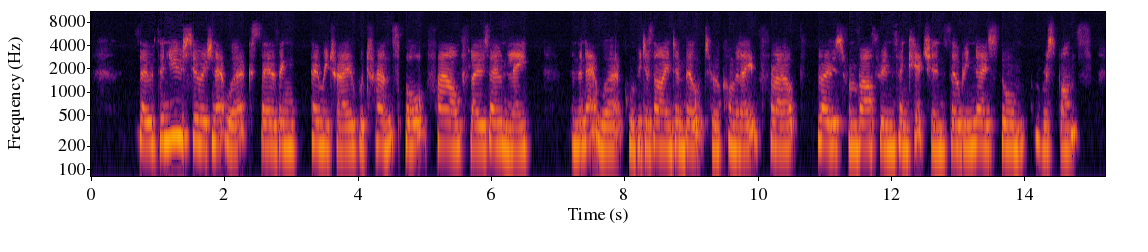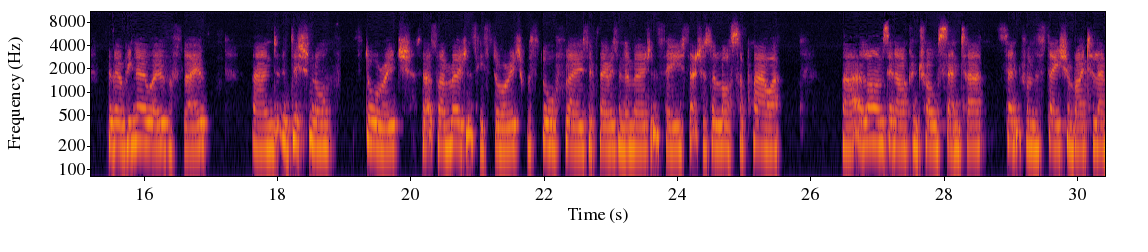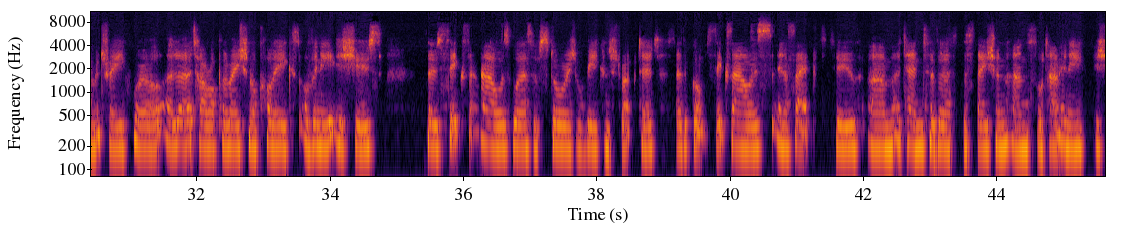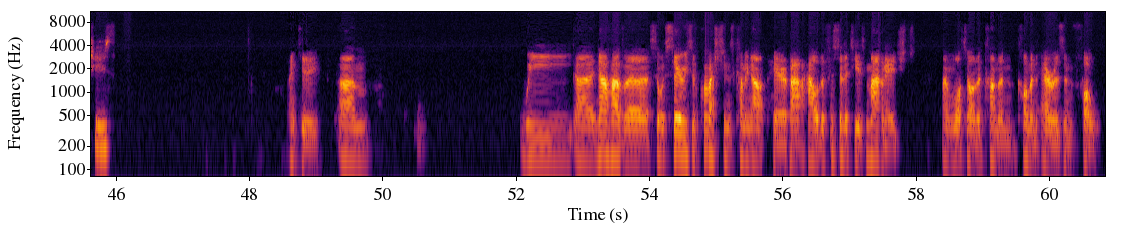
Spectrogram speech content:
So the new sewage network serving Comeytrowe will transport foul flows only, and the network will be designed and built to accommodate foul flows from bathrooms and kitchens. There will be no storm response, so there will be no overflow, and additional storage, so that's our emergency storage, will store flows if there is an emergency, such as a loss of power. Uh, alarms in our control centre sent from the station by telemetry will alert our operational colleagues of any issues. Those six hours worth of storage will be constructed. So they've got six hours in effect to um, attend to the, the station and sort out any issues. Thank you. Um, we uh, now have a sort of series of questions coming up here about how the facility is managed and what are the common common errors and faults?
